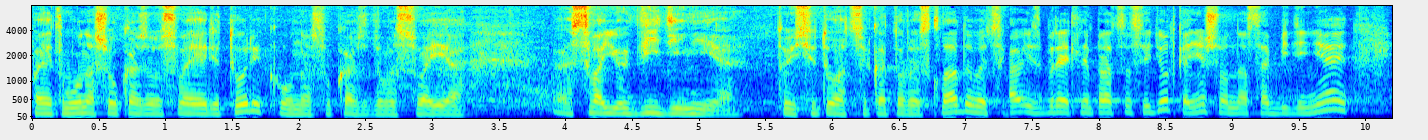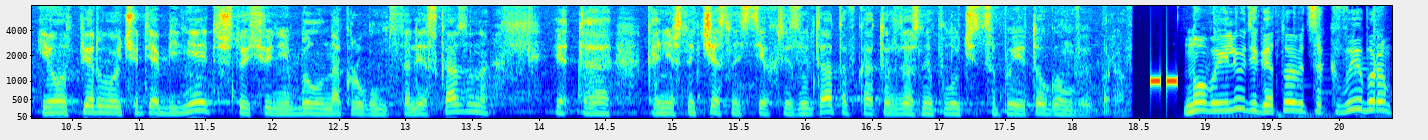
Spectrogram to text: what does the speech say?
Поэтому у нас у каждого своя риторика, у нас у каждого своя, э, свое видение той ситуации, которая складывается. А избирательный процесс идет, конечно, он нас объединяет, и он в первую очередь объединяет, что сегодня было на круглом столе сказано, это, конечно, честность тех результатов, которые должны получиться по итогам выборов. Новые люди готовятся к выборам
